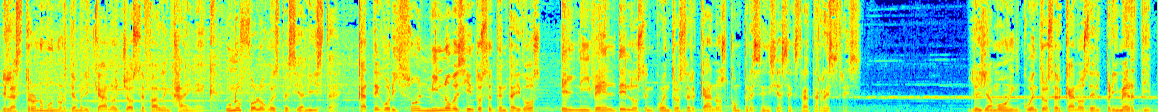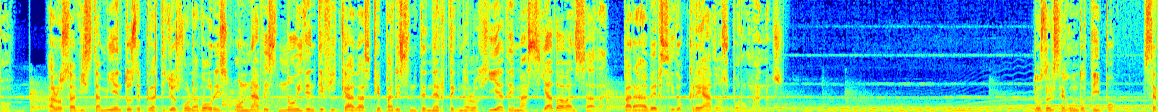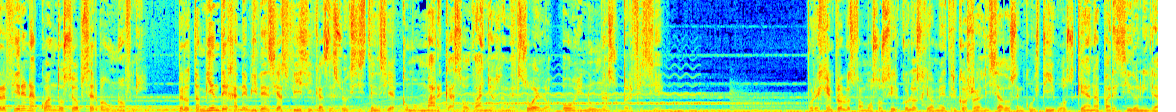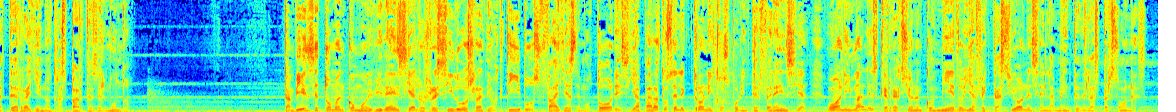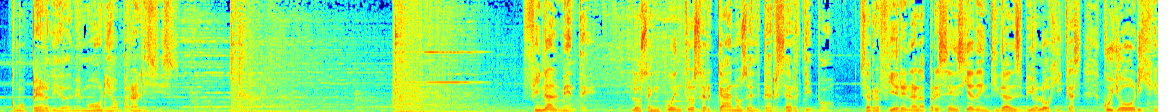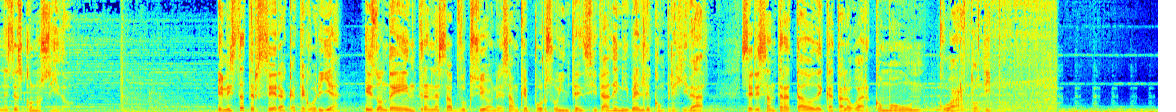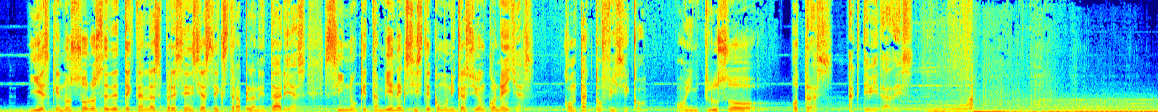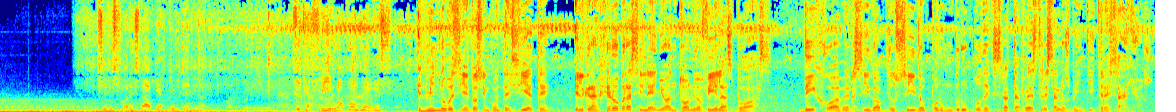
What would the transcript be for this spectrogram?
El astrónomo norteamericano Joseph Allen Hynek, un ufólogo especialista, categorizó en 1972 el nivel de los encuentros cercanos con presencias extraterrestres. Le llamó encuentros cercanos del primer tipo a los avistamientos de platillos voladores o naves no identificadas que parecen tener tecnología demasiado avanzada para haber sido creados por humanos. Los del segundo tipo se refieren a cuando se observa un ovni, pero también dejan evidencias físicas de su existencia como marcas o daños en el suelo o en una superficie. Por ejemplo, los famosos círculos geométricos realizados en cultivos que han aparecido en Inglaterra y en otras partes del mundo. También se toman como evidencia los residuos radioactivos, fallas de motores y aparatos electrónicos por interferencia o animales que reaccionan con miedo y afectaciones en la mente de las personas, como pérdida de memoria o parálisis. Finalmente, los encuentros cercanos del tercer tipo se refieren a la presencia de entidades biológicas cuyo origen es desconocido. En esta tercera categoría es donde entran las abducciones, aunque por su intensidad y nivel de complejidad, se les han tratado de catalogar como un cuarto tipo. Y es que no solo se detectan las presencias extraplanetarias, sino que también existe comunicación con ellas, contacto físico o incluso otras actividades. florestal Fica frío, En 1957, el granjero brasileño Antonio Vilas Boas dijo haber sido abducido por un grupo de extraterrestres a los 23 años.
